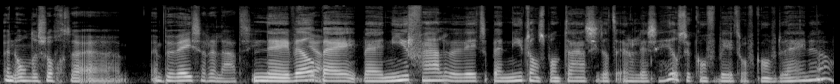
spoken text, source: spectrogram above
een onderzochte, uh, een bewezen relatie. Nee, wel ja. bij, bij nierfalen. We weten bij niertransplantatie dat de RLS een heel stuk kan verbeteren of kan verdwijnen. Oh.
